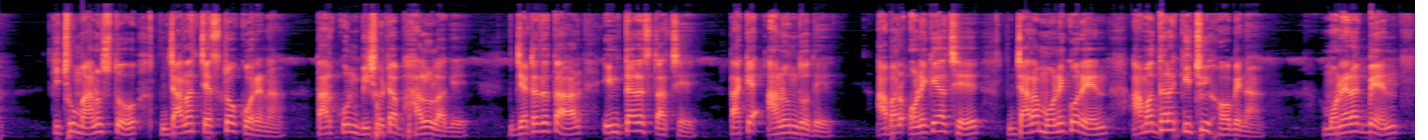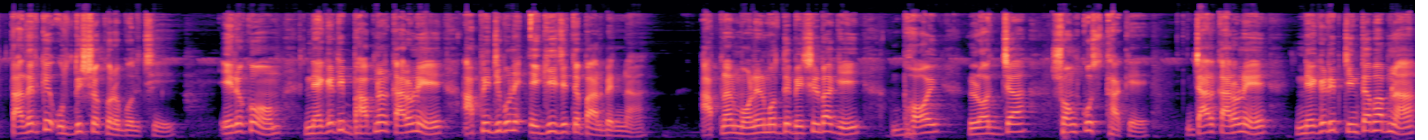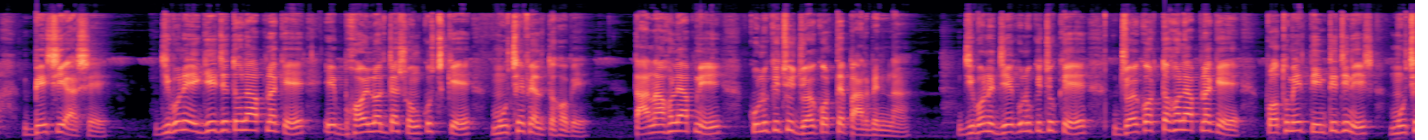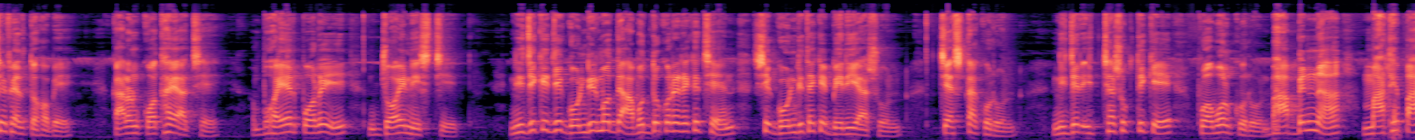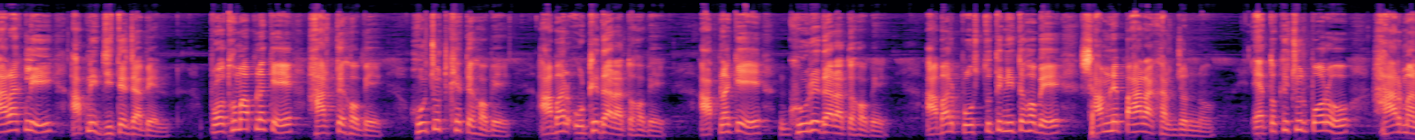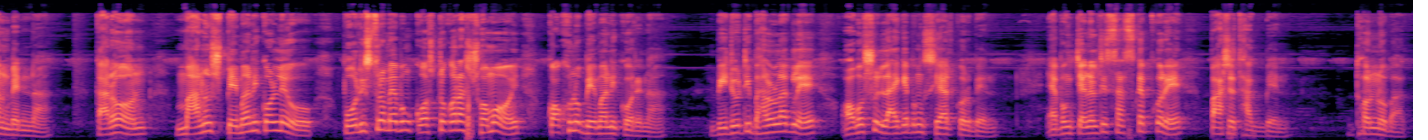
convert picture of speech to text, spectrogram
কিছু মানুষ তো জানার চেষ্টাও করে না, তার কোন বিষয়টা ভালো লাগে। যেটাতে তার ইন্টারেস্ট আছে, তাকে আনন্দ দে। আবার অনেকে আছে যারা মনে করেন, আমার দ্বারা কিছুই হবে না। মনে রাখবেন, তাদেরকে উদ্দেশ্য করে বলছি। এরকম নেগেটিভ ভাবনার কারণে আপনি জীবনে এগিয়ে যেতে পারবেন না। আপনার মনের মধ্যে বেশিরভাগই ভয়, লজ্জা, সংকোচ থাকে, যার কারণে নেগেটিভ চিন্তাভাবনা বেশি আসে। জীবনে এগিয়ে যেতে হলে আপনাকে এই ভয় লজ্জা সংকোচকে মুছে ফেলতে হবে। তা না হলে আপনি কোনো কিছু জয় করতে পারবেন না। জীবনে যে কোনো কিছুকে জয় করতে হলে আপনাকে প্রথমে তিনটি জিনিস মুছে ফেলতে হবে। কারণ কথায় আছে, ভয়ের পরেই জয় নিশ্চিত। নিজেকে যে গণ্ডির মধ্যে আবদ্ধ করে রেখেছেন, সে গণ্ডি থেকে বেরিয়ে আসুন। চেষ্টা করুন। নিজের ইচ্ছাশক্তিকে প্রবল করুন। ভাববেন না, মাঠে পা রাখলেই আপনি জিতে যাবেন। প্রথম আপনাকে হারতে হবে, হুচুট খেতে হবে, আবার উঠে দাঁড়াতে হবে, আপনাকে ঘুরে দাঁড়াতে হবে, আবার প্রস্তুতি নিতে হবে সামনে পা রাখার জন্য। এত কিছুর পরও হার মানবেন না, কারণ মানুষ বেমানি করলেও পরিশ্রম এবং কষ্ট করার সময় কখনো বেমানি করে না। ভিডিওটি ভালো লাগলে অবশ্যই লাইক এবং শেয়ার করবেন এবং চ্যানেলটি সাবস্ক্রাইব করে পাশে থাকবেন। ধন্যবাদ।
